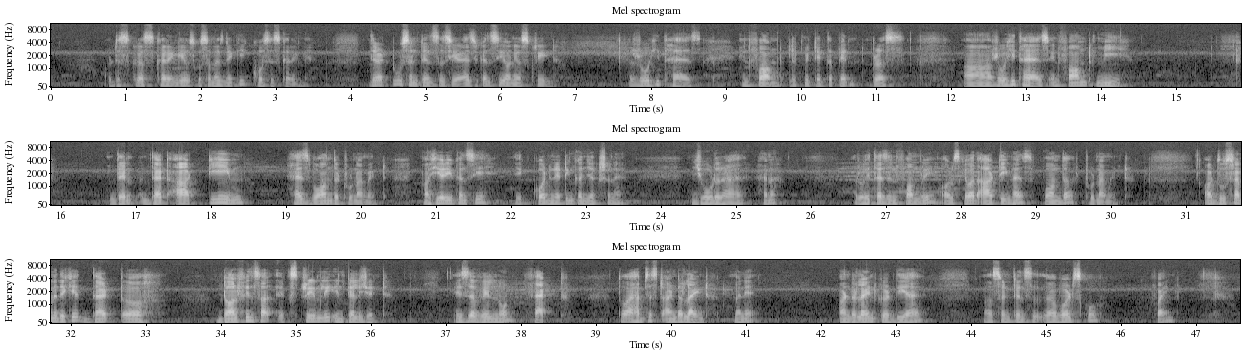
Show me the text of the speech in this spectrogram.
डिस्कस करेंगे, उसको समझने की कोशिश करेंगे। There are two sentences here as you can see on your screen. Rohit has informed, let me take the pen, brush. Uh, Rohit has informed me then that our team has won the tournament. Now here you can see एक coordinating conjunction है जोड़ रहा है है ना Rohit has inform me और उसके बाद our team has won the tournament और दूसरा में देखिए that dolphins are extremely intelligent is a well known fact तो आई हैव जस्ट अंडरलाइंड मैंने अंडरलाइन कर दिया है सेंटेंस वर्ड्स को। फाइन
